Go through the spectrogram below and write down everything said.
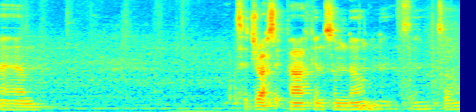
um, to Jurassic Park, and some don't. So, that's all.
